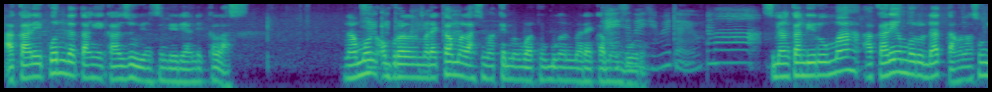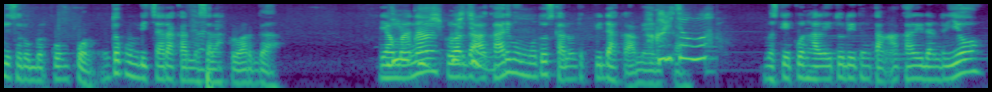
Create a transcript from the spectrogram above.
Akari pun datangi Kazu yang sendirian di kelas. Namun obrolan mereka malah semakin membuat hubungan mereka memburuk. Sedangkan di rumah, Akari yang baru datang langsung disuruh berkumpul untuk membicarakan masalah keluarga. Yang mana keluarga Akari memutuskan untuk pindah ke Amerika. Meskipun hal itu ditentang Akari dan Rio,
